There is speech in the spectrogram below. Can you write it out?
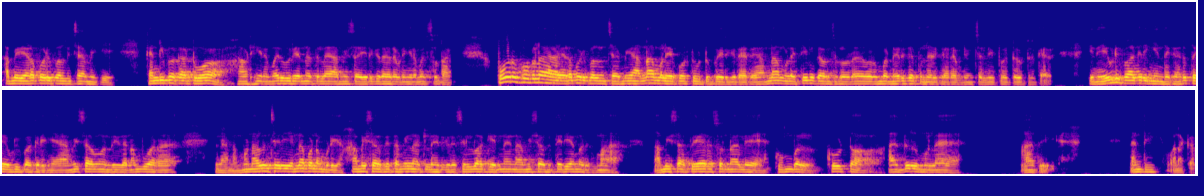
அப்படி எடப்பாடி பழனிசாமிக்கு கண்டிப்பாக காட்டுவோம் அப்படிங்கிற மாதிரி ஒரு எண்ணத்தில் அமித்ஷா இருக்கிறாரு அப்படிங்கிற மாதிரி சொல்கிறாங்க போகிற போக்கில் எடப்பாடி பழனிசாமி அண்ணாமலையை கோர்த்து விட்டு போயிருக்கிறாரு. அண்ணாமலை திமுக அமைச்சரோட ரொம்ப நெருக்கத்தில் இருக்காரு அப்படின்னு சொல்லி போட்டு விட்டுருக்காரு. இதை எப்படி பார்க்குறீங்க இந்த கருத்தை எப்படி பார்க்குறீங்க அமித்ஷாவும் வந்து இதை நம்புவாரா? இல்லை நம்மனாலும் சரி என்ன பண்ண முடியும்? அமித்ஷாவுக்கு தமிழ்நாட்டில் இருக்கிற செல்வாக்கு என்னன்னு அமித்ஷாவுக்கு தெரியாமல் இருக்குமா? அமித்ஷா பேரை சொன்னாலே கும்பல் கூட்டம் அதிருமுல. அது. நன்றி வணக்கம்.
